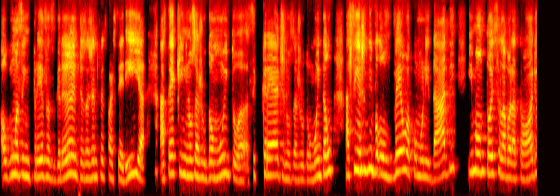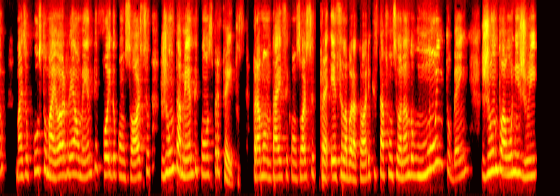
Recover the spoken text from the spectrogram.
algumas empresas grandes, a gente fez parceria, até quem nos ajudou muito, a Cicred nos ajudou muito. Então, assim, a gente envolveu a comunidade e montou esse laboratório, mas o custo maior realmente foi do consórcio, juntamente com os prefeitos, para montar esse consórcio, para esse laboratório que está funcionando muito bem junto à Unijuí,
